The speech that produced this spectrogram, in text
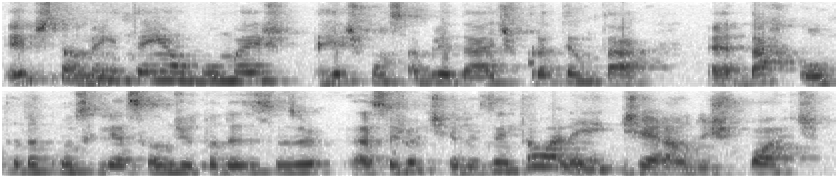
eles também têm algumas responsabilidades para tentar é, dar conta da conciliação de todas essas, essas rotinas. Então, a Lei Geral do Esporte,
